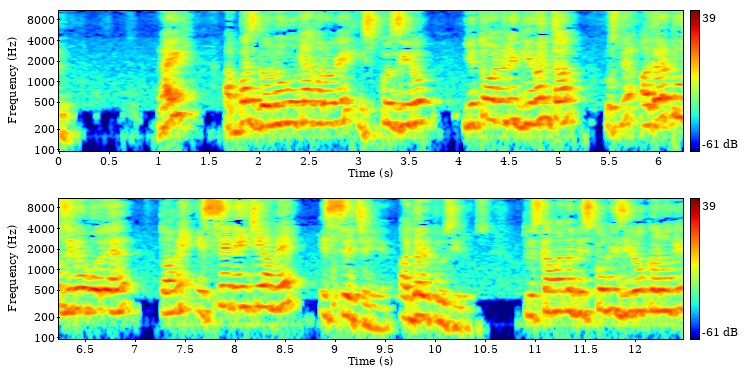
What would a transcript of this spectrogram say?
two right अब बस दोनों को क्या करोगे? इसको ज़ीरो ये तो ऑलरेडी गिवन था. उसने अदर टू ज़ीरो बोले हैं. तो हमें इससे नहीं चाहिए, हमें इससे चाहिए अदर टू ज़ीरो तो इसका मतलब इसको भी ज़ीरो करोगे.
